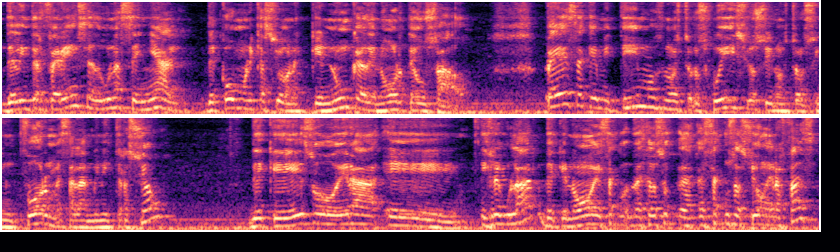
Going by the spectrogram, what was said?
de la interferencia de una señal de comunicaciones que nunca de Norte ha usado. Pese a que emitimos nuestros juicios y nuestros informes a la administración, de que eso era eh, irregular, de que no esa, esa acusación era falsa.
